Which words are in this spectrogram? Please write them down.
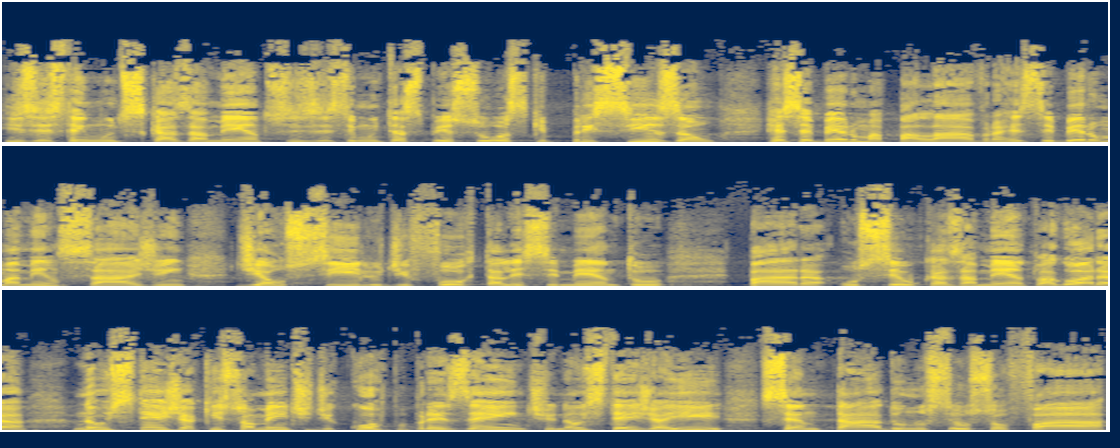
Existem muitos casamentos, existem muitas pessoas que precisam receber uma palavra, receber uma mensagem de auxílio, de fortalecimento para o seu casamento. Agora, não esteja aqui somente de corpo presente, não esteja aí sentado no seu sofá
